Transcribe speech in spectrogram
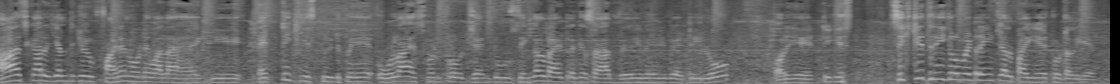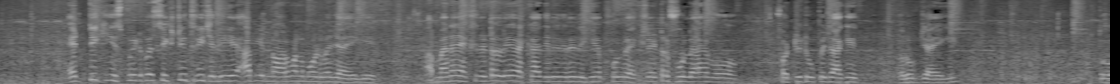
आज का रिज़ल्ट जो फाइनल होने वाला है कि 80 की स्पीड पे Ola S one pro gen two single rider के साथ वेरी वेरी बैटरी लो और ये 80 की 63 किलोमीटर ही चल पाई है टोटल ये। 80 की स्पीड पे 63 चली है, अब ये नॉर्मल मोड में जाएगी। अब मैंने एक्सीटर ले रखा है धीरे धीरे देखिए फुल एक्सीटर फुल है, वो 42 पे जाके रुक जाएगी। तो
